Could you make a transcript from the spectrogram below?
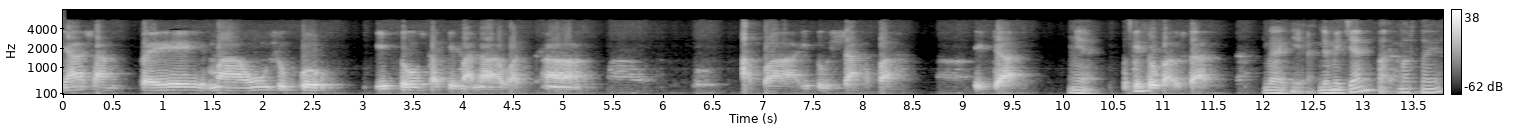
isaknya sampai mau subuh. Itu bagaimana uh, apa itu sah apa tidak. Ya. Begitu Pak Ustaz. Baik, ya. demikian Pak Marta ya.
